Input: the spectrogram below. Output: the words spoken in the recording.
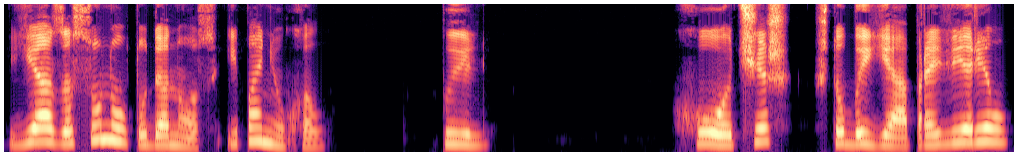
Я засунул туда нос и понюхал. Пыль. «Хочешь, чтобы я проверил?»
